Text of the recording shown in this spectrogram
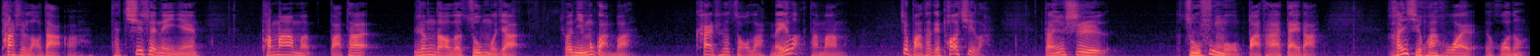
她是老大啊。她七岁那一年，她妈妈把她扔到了祖母家，说你们管吧，开车走了，没了。她妈妈就把她给抛弃了，等于是祖父母把他带大，很喜欢户外的活动，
